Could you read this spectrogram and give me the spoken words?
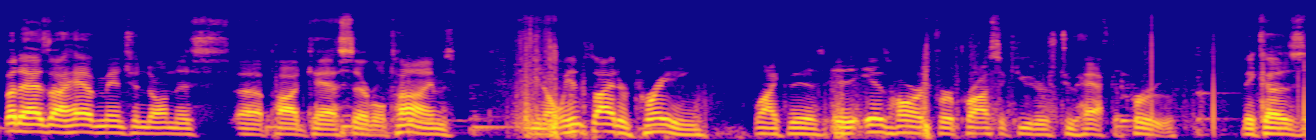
But as I have mentioned on this uh, podcast several times, you know, insider trading like this it is hard for prosecutors to have to prove because,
